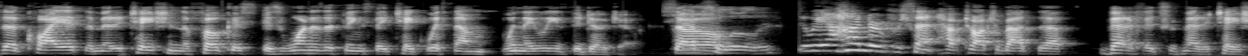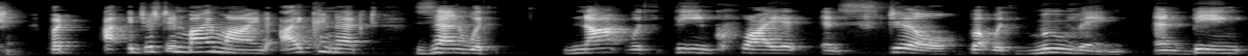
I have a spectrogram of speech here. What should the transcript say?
the quiet, the meditation, the focus is one of the things they take with them when they leave the dojo. So Absolutely. we 100% have talked about the benefits of meditation. But I, just in my mind, I connect Zen with not with being quiet and still, but with moving and being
